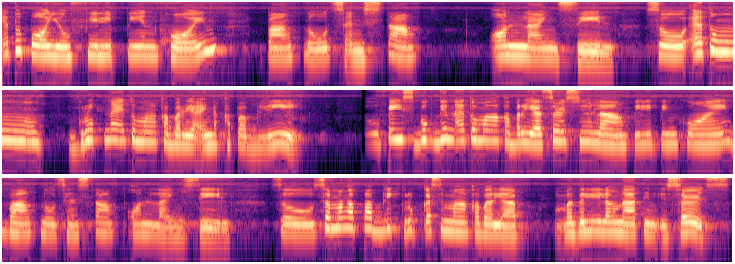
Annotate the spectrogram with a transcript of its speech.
ito po yung Philippine Coin, Banknotes, and Stamp online sale. So, etong group na ito mga kabarya ay nakapublic. So, Facebook din ito mga kabarya. Search nyo lang Philippine Coin, Banknotes, and Stamp online sale. So, sa mga public group kasi mga kabarya, madali lang natin i-search.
